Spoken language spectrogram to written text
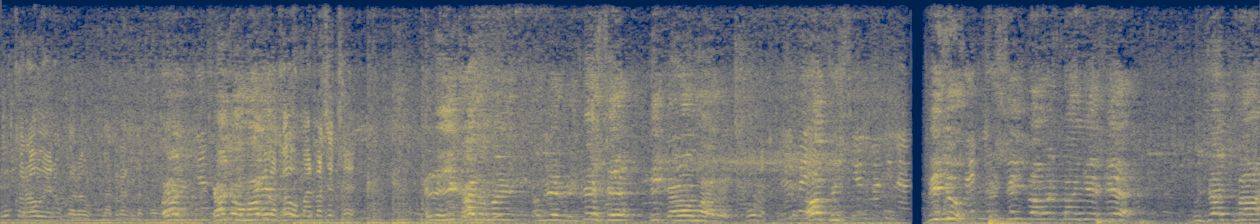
હું કરાવું એનું કરાવું. લાકડા લખાવું. કાં તો અમારે લખાવું મારી પાસે છે. એટલે એ ખાસ અમારી તમને રિક્વેસ્ટ છે એ કરવામાં આવે. બીજું ફિશિંગ બાબતમાં જે છે ગુજરાતમાં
